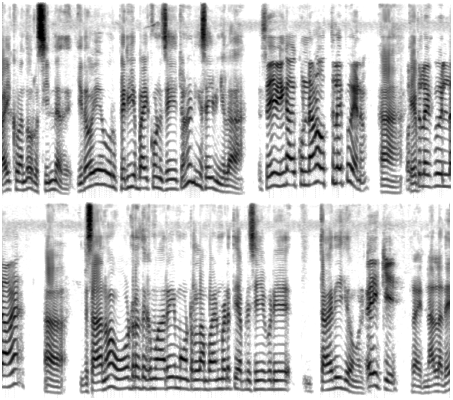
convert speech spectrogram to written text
பைக் வந்து ஒரு சின்னது. இதோயே ஒரு பெரிய பைக் ஒன்று செய்ய சொன்னால் நீங்கள் செய்வீங்களா? செய்வீங்க. அதுக்கு உண்டான ஒத்துழைப்பு வேணும். ஆ ஒத்துழைப்பு இல்லாமல் இப்போ சாதாரணமாக ஓடுறதுக்கு மாதிரி மோட்டர்லாம் பயன்படுத்தி அப்படி செய்யக்கூடிய தகுதிக்கு உங்கள்கிட்ட ஏய்க்கு ரைட் நல்லது.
